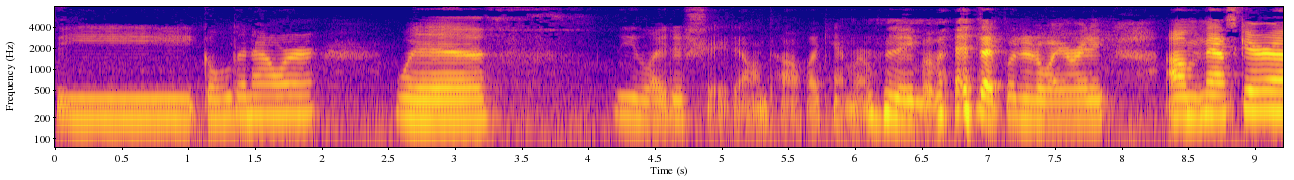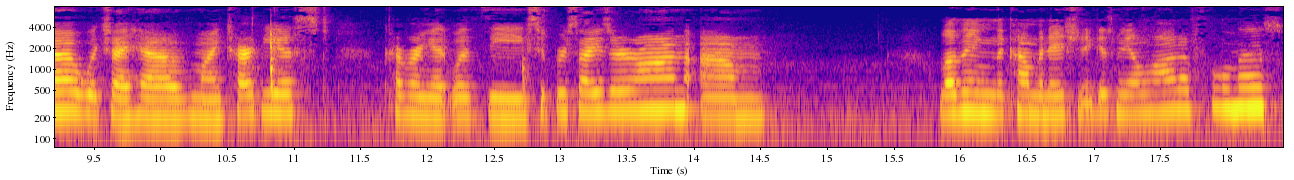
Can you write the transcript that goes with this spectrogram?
the Golden Hour with the lightest shade on top. I can't remember the name of it. I put it away already. Um, mascara, which I have my Tarteist covering it with the Supersizer on. Um, loving the combination. It gives me a lot of fullness.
